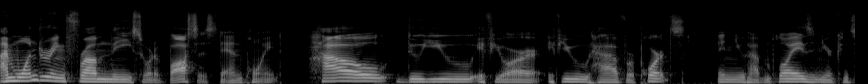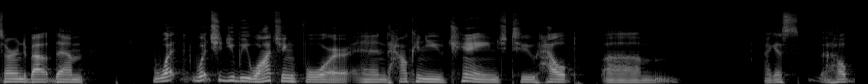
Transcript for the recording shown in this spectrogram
I'm wondering from the sort of boss's standpoint, how do you, if you're, if you have reports and you have employees and you're concerned about them, what what should you be watching for, and how can you change to help um, I guess help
